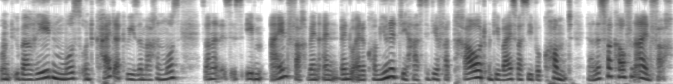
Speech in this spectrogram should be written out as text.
und überreden muss und Kaltakquise machen muss, sondern es ist eben einfach, wenn, ein, wenn du eine Community hast, die dir vertraut und die weiß, was sie bekommt, dann ist Verkaufen einfach.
